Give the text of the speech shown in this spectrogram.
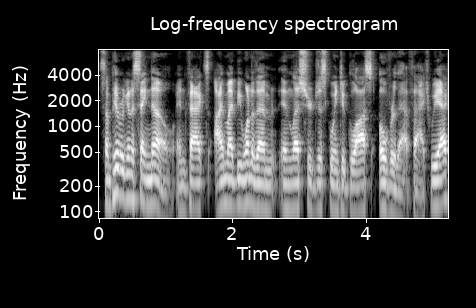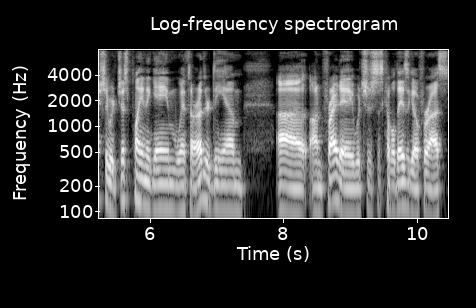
Some people are going to say no. In fact, I might be one of them unless you're just going to gloss over that fact. We actually were just playing a game with our other DM uh, on Friday, which was just a couple days ago for us.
